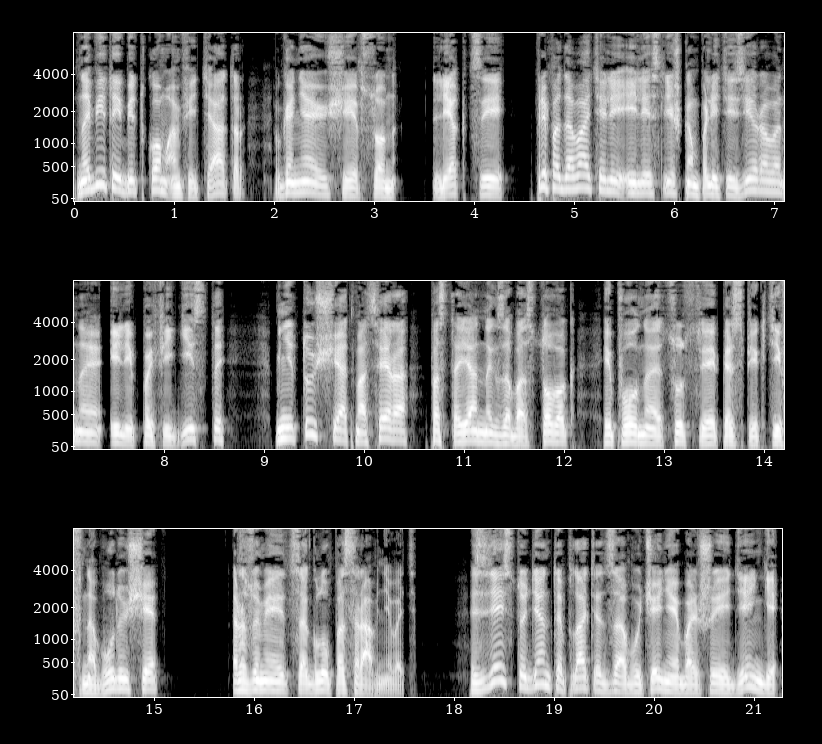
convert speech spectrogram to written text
набитый битком амфитеатр, вгоняющие в сон лекции, преподаватели или слишком политизированные, или пофигисты, гнетущая атмосфера постоянных забастовок и полное отсутствие перспектив на будущее. Разумеется, глупо сравнивать. Здесь студенты платят за обучение большие деньги,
